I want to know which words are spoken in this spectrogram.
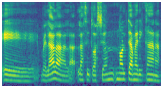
eh, ¿verdad? La, la, la situación norteamericana.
